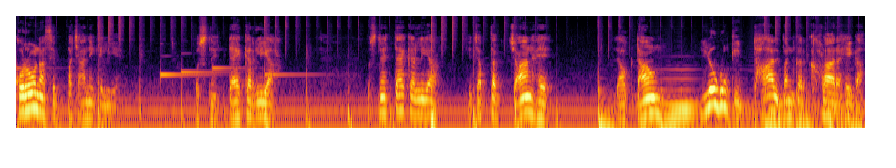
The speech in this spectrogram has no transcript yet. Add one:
कोरोना से बचाने के लिए उसने तय कर लिया। उसने तय कर लिया कि जब तक जान है, लॉकडाउन लोगों की ढाल बनकर खड़ा रहेगा।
